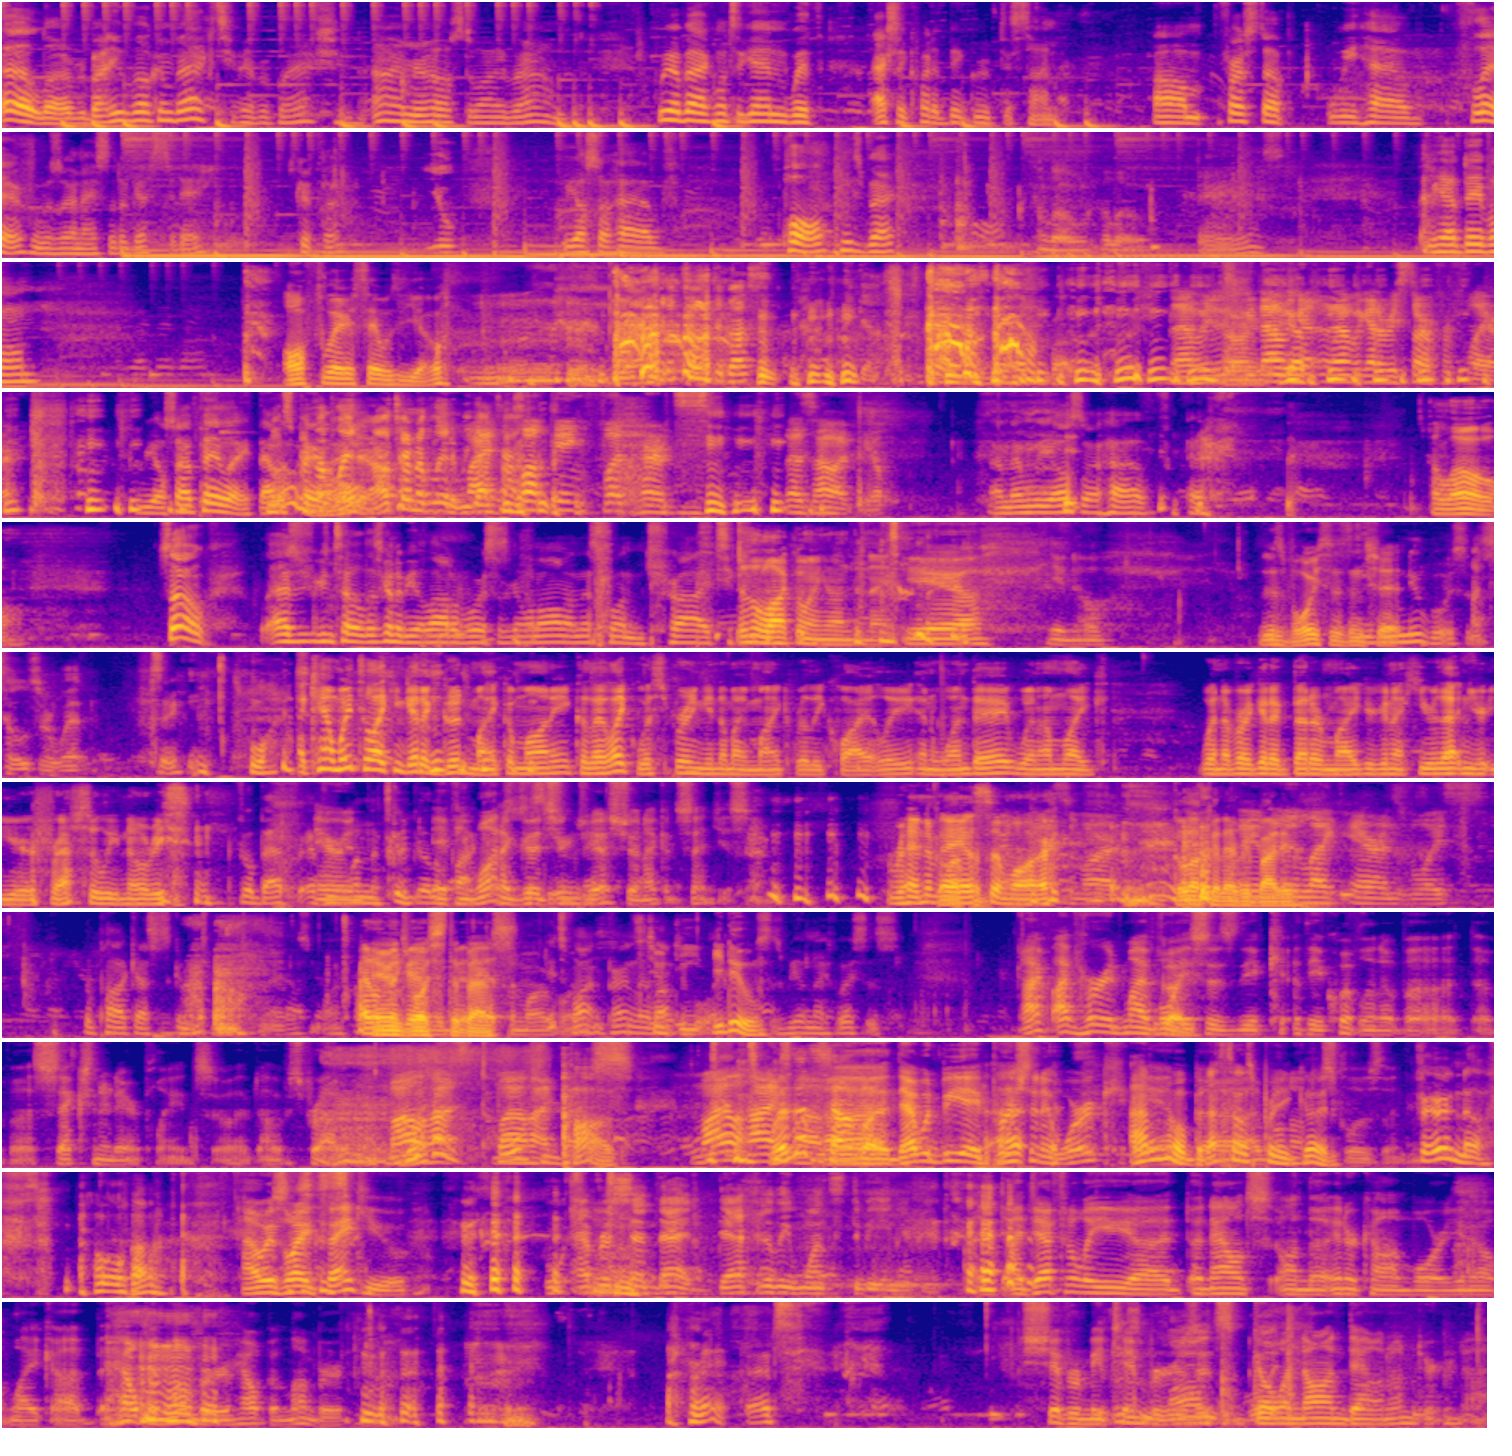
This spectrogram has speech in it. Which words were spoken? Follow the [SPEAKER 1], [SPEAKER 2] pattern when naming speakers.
[SPEAKER 1] Hello, everybody. Welcome back to Paper Play Action. I'm your host, Amani Brown. We are back once again with actually quite a big group this time. Um, first up, we have Flair, who was our nice little guest today. It's good, Flair.
[SPEAKER 2] You.
[SPEAKER 1] We also have Paul. He's back.
[SPEAKER 2] Hello, hello.
[SPEAKER 1] There he is. We have Davon.
[SPEAKER 3] All Flair said was yo.
[SPEAKER 2] talked about
[SPEAKER 4] Now we, just, now, we got, now we got to restart for Flair.
[SPEAKER 1] We also have Pele. That was
[SPEAKER 2] I'll turn up
[SPEAKER 1] Pele.
[SPEAKER 2] later. I'll turn up later. We
[SPEAKER 4] My
[SPEAKER 2] got time.
[SPEAKER 4] fucking foot hurts. That's how I feel.
[SPEAKER 1] And then we also have
[SPEAKER 5] Hello.
[SPEAKER 1] So, as you can tell, there's going to be a lot of voices going on on this one. Try to
[SPEAKER 5] There's a lot going on tonight.
[SPEAKER 6] Yeah, you know.
[SPEAKER 3] There's voices and
[SPEAKER 1] even
[SPEAKER 3] shit.
[SPEAKER 1] new voices.
[SPEAKER 2] My
[SPEAKER 1] voices.
[SPEAKER 2] toes are wet.
[SPEAKER 1] See?
[SPEAKER 5] I can't wait till I can get a good mic, Amani, because I like whispering into my mic really quietly. And one day, when I'm like, whenever I get a better mic, you're gonna hear that in your ear for absolutely no reason.
[SPEAKER 1] I feel bad for everyone
[SPEAKER 6] Aaron,
[SPEAKER 1] that's going to be on the
[SPEAKER 6] If you want a good
[SPEAKER 1] just that.
[SPEAKER 6] suggestion, I can send you some.
[SPEAKER 5] Random
[SPEAKER 3] Go up with
[SPEAKER 5] ASMR.
[SPEAKER 3] Good luck with
[SPEAKER 4] Really,
[SPEAKER 3] everybody.
[SPEAKER 4] really like Aaron's voice.
[SPEAKER 1] The podcast is going to turn into ASMR.
[SPEAKER 5] I don't
[SPEAKER 3] Aaron's
[SPEAKER 5] think
[SPEAKER 3] voice is the best.
[SPEAKER 5] ASMR
[SPEAKER 1] It's
[SPEAKER 5] voice.
[SPEAKER 1] fine. Apparently,
[SPEAKER 5] It's
[SPEAKER 1] a
[SPEAKER 5] too
[SPEAKER 1] lot of
[SPEAKER 5] deep.
[SPEAKER 1] people
[SPEAKER 3] You do.
[SPEAKER 1] We have nice voices.
[SPEAKER 6] I've, I've heard my
[SPEAKER 3] ahead.
[SPEAKER 6] voice is the the equivalent of a, of a section in an airplane, so I, I was proud of it.
[SPEAKER 4] Mile high. Mile high.
[SPEAKER 3] Pause.
[SPEAKER 4] Mile high.
[SPEAKER 5] What does that sound
[SPEAKER 6] Uh,
[SPEAKER 5] like?
[SPEAKER 6] that would be a person at work.
[SPEAKER 3] I don't know, but that
[SPEAKER 6] uh,
[SPEAKER 3] sounds
[SPEAKER 6] I will
[SPEAKER 3] pretty
[SPEAKER 6] not
[SPEAKER 3] good.
[SPEAKER 6] disclose that.
[SPEAKER 1] Fair enough. I'll allow it.
[SPEAKER 6] I was like, thank you.
[SPEAKER 2] Whoever said that definitely wants to be in your future.
[SPEAKER 6] I, I definitely uh, announce on the intercom more, you know, like uh, help in lumber, help in lumber.
[SPEAKER 1] All right. That's
[SPEAKER 6] Shiver me
[SPEAKER 2] Give him some
[SPEAKER 6] timbers, it's
[SPEAKER 2] wood.
[SPEAKER 6] going on down under. Nah,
